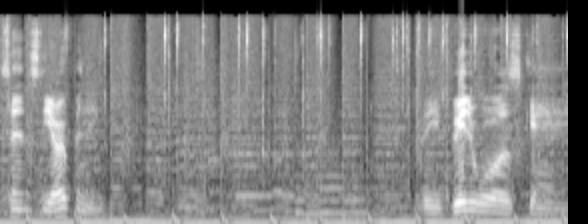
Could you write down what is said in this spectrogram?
since the opening. The Bed Wars gang.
